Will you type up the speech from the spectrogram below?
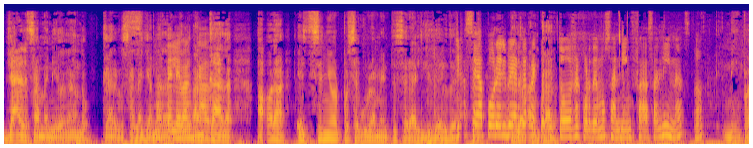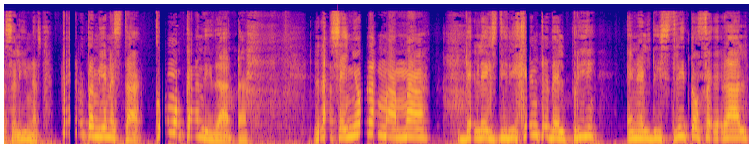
ya les han venido dando cargos a la llamada telebancada. Ahora, este señor, pues seguramente será el líder de Ya sea por el verde, todos recordemos a Ninfa Salinas, ¿no? Ninfa Salinas. Pero también está como candidata la señora mamá del exdirigente del PRI en el Distrito Federal,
